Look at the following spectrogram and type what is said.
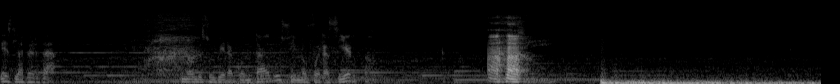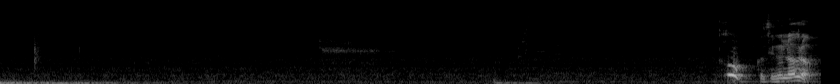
es la verdad. No les hubiera contado si no fuera cierto. Ajá. Uh, conseguí un logro.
